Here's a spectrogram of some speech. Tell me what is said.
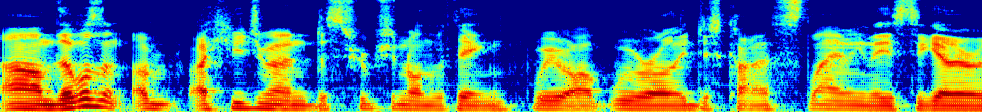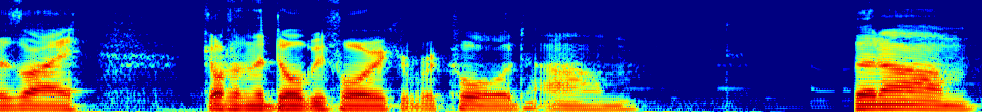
Um, there wasn't a, a, huge amount of description on the thing. We were we were only just kind of slamming these together as I got in the door before we could record. Um, but um,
